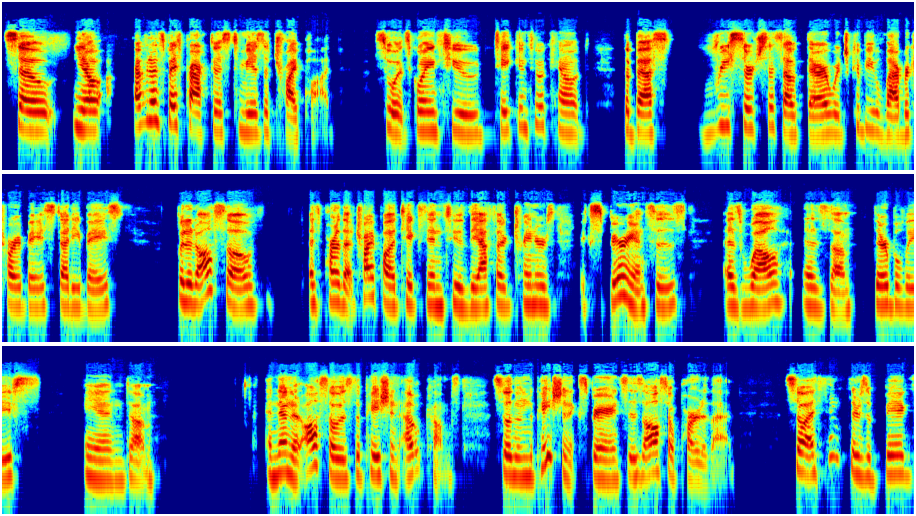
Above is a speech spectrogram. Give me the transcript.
So, you know, evidence based practice to me is a tripod. So, it's going to take into account the best research that's out there, which could be laboratory based, study based, but it also, as part of that tripod, takes into the athletic trainers' experiences as well as um, their beliefs and um, and then it also is the patient outcomes so then the patient experience is also part of that so i think there's a big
